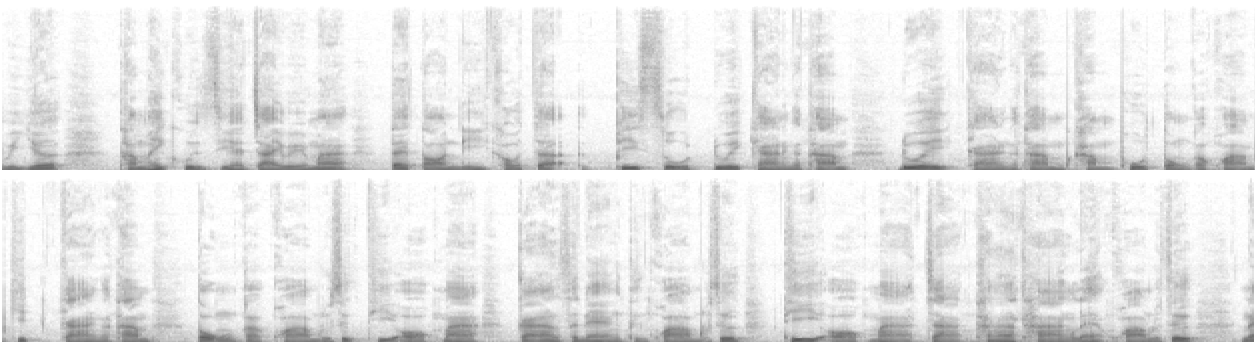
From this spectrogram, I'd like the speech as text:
ไว้เยอะทำให้คุณเสียใจไว้มากแต่ตอนนี้เขาจะพิสูจน์ด้วยการกระทำด้วยการกระทำคำพูดตรงกับความคิดการกระทำตรงกับความรู้สึกที่ออกมา การแสดงถึงความรู้สึกที่ออกมาจากท่าทางและความรู้สึก ใน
